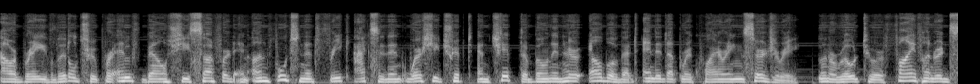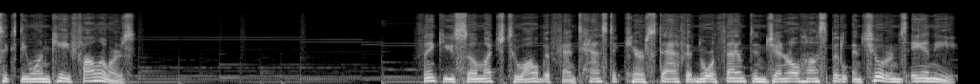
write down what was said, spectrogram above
Our brave little trooper Aoife Belle she suffered an unfortunate freak accident where she tripped and chipped a bone in her elbow that ended up requiring surgery, Una wrote to her 561k followers. Thank you so much to all the fantastic care staff at Northampton General Hospital and Children's A&E.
